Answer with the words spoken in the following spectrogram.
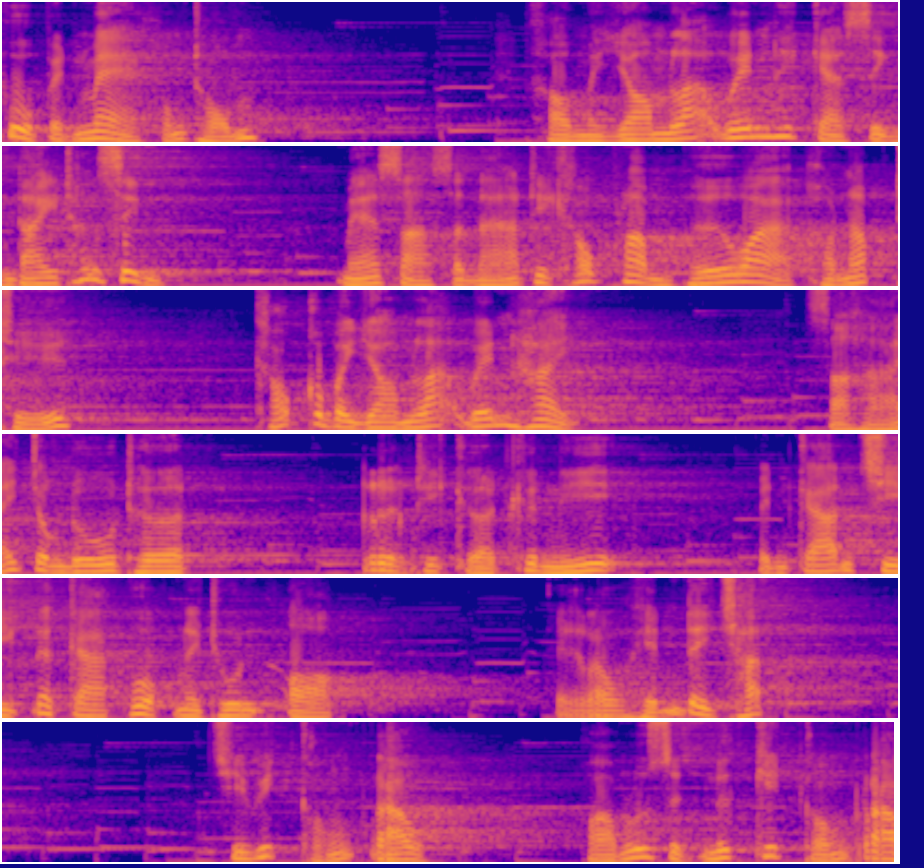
ผู้เป็นแม่ของถม เขาไม่ยอมละเว้นให้แก่สิ่งใดทั้งสิ้น แม้ศาสนาที่เขาพร่ำเพ้อว่าเขานับถือ เขาก็ไม่ยอมละเว้นให้ สหายจงดูเถิด เรื่องที่เกิดขึ้นนี้ เป็นการฉีกหน้ากากพวกในทุนออกให้เราเห็นได้ชัด ชีวิตของเรา ความรู้สึกนึกคิดของเรา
